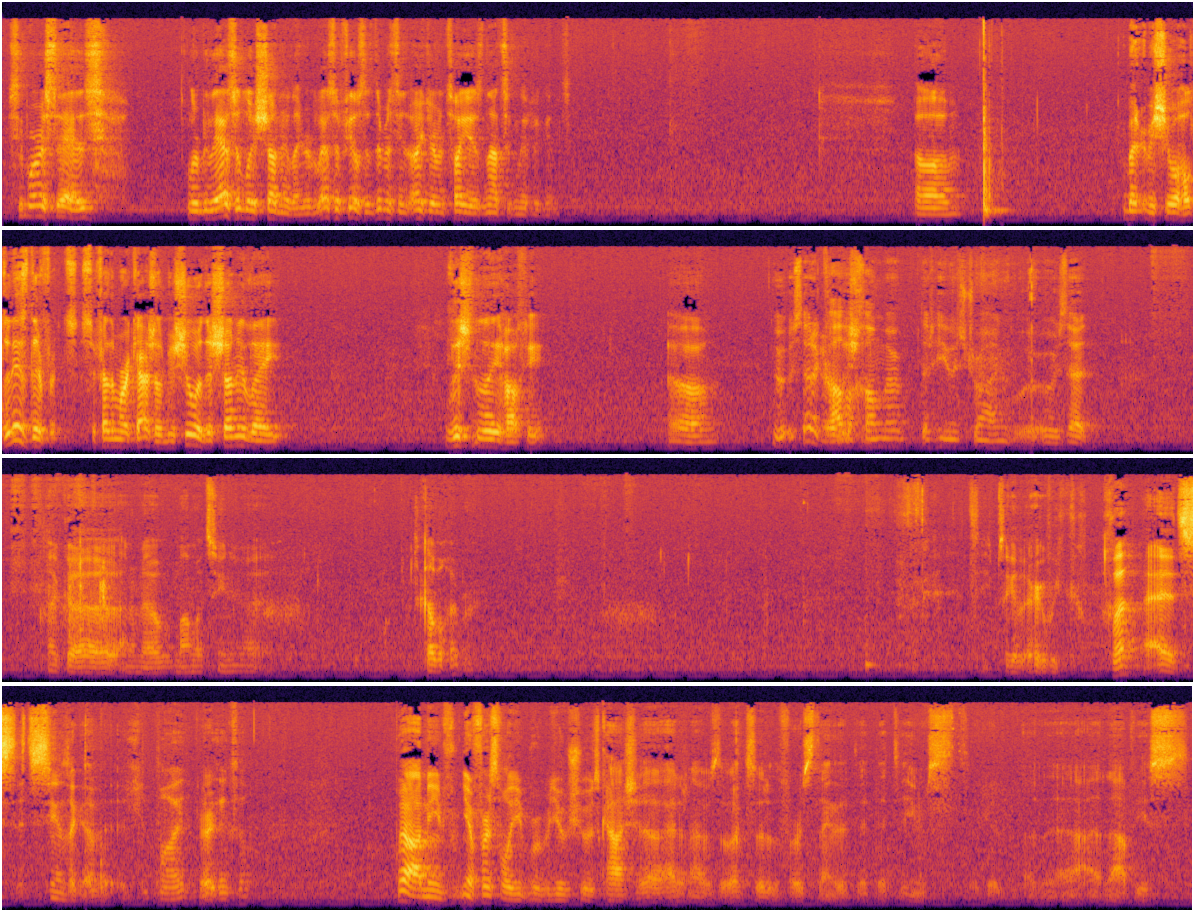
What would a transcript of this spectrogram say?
Sibora says, Rabbi. Rabbi feels the difference in Oiker and Toya is not significant. Um, but Rabbi Shua holds it is different. So furthermore, Kasha, Rabbi Shua, the shanile, lishnile hachi. Um, is that a Kavachomer that he was drawing, or is that like a, I don't know, Mamatzina? it's Chaber. Seems like a very weak. What? It's it seems like a. Why? Do you think so? Well, I mean, you know, first of all, you, Yeshua's kasha. I don't know. Was the, like sort of the first thing that that, that seems like a, an obvious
